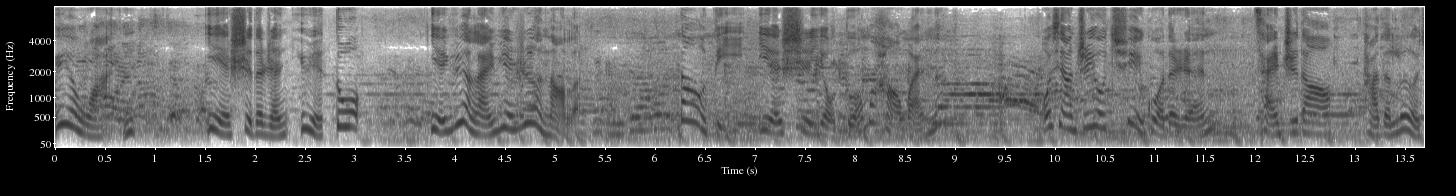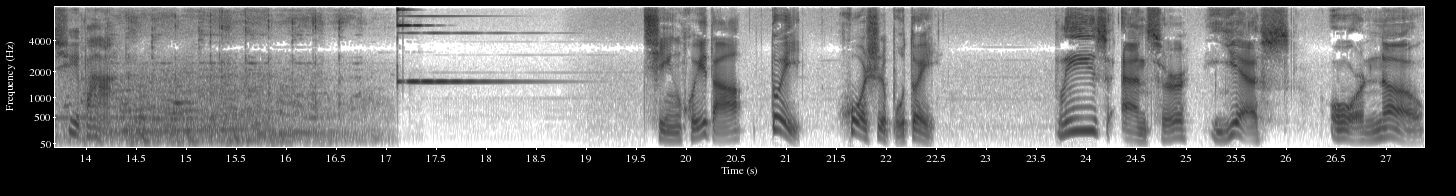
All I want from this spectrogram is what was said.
越晚，夜市的人越多，也越来越热闹了。到底夜市有多么好玩呢？我想只有去过的人才知道它的乐趣吧。请回答对或是不对。Please answer yes or no.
